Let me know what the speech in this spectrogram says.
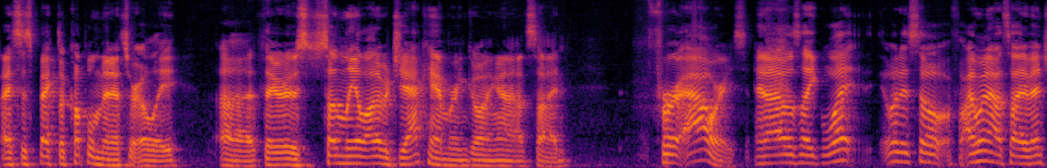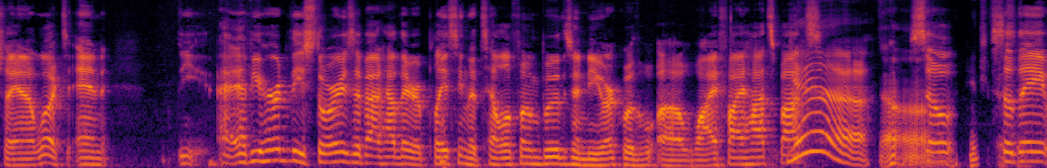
I suspect a couple minutes early, uh, there is suddenly a lot of jackhammering going on outside for hours, and I was like, "What? What is so?" I went outside eventually, and I looked, and have you heard these stories about how they're replacing the telephone booths in New York with uh, Wi-Fi hotspots? Yeah. oh, So, so they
